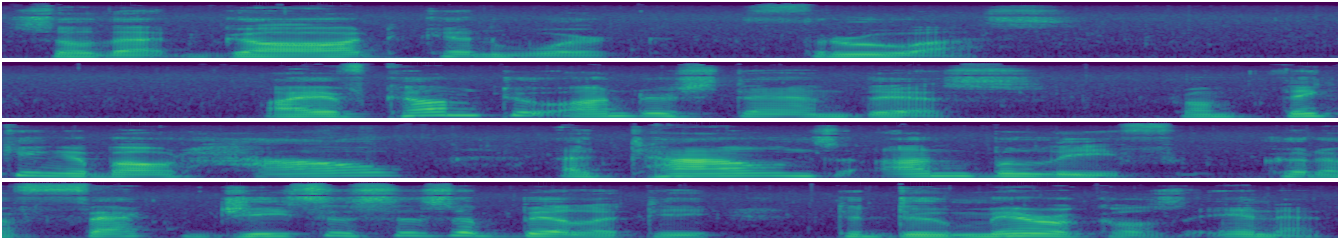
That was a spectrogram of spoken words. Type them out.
so that God can work through us. I have come to understand this from thinking about how a town's unbelief could affect Jesus' ability to do miracles in it.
